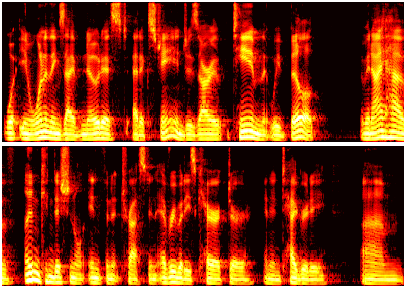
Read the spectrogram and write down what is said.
what you know one of the things I've noticed at XCHANGE is our team that we've built. I mean, I have unconditional, infinite trust in everybody's character and integrity, um,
